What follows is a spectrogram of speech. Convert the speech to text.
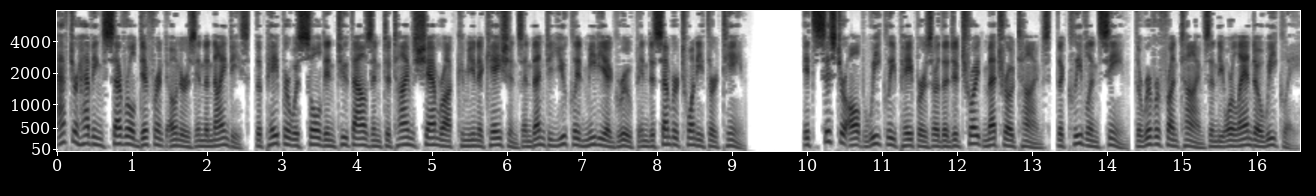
After having several different owners in the 90s, the paper was sold in 2000 to Times Shamrock Communications and then to Euclid Media Group in December 2013. Its sister alt-weekly papers are the Detroit Metro Times, the Cleveland Scene, the Riverfront Times and the Orlando Weekly.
